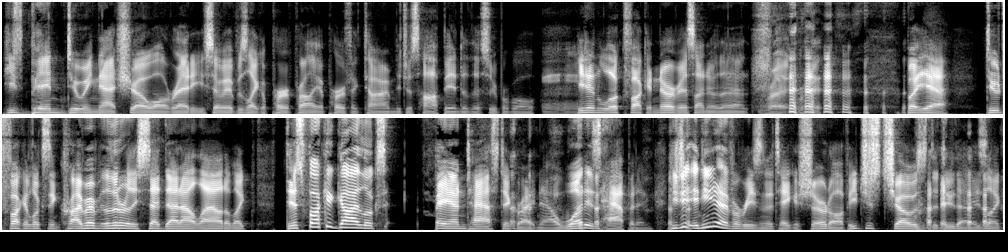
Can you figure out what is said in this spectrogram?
he's been doing that show already, so it was like a per probably a perfect time to just hop into the Super Bowl. He didn't look fucking nervous. I know that, Right. Right. but yeah, dude, fucking looks incredible. I remember literally said that out loud. I'm like, this fucking guy looks fantastic right now. What is happening? He just, and he didn't have a reason to take his shirt off. He just chose to do that. He's like,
